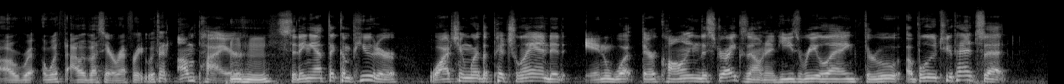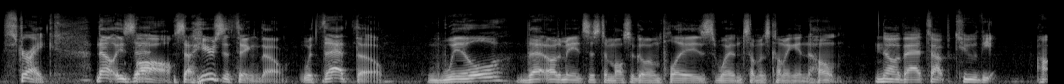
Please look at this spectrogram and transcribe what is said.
a re- with I was about to say a referee with an umpire Mm-hmm. sitting at the computer watching where the pitch landed in what they're calling the strike zone, and he's relaying through a Bluetooth headset strike. Now is Ball. that so? Here's the thing, though. With that, though, will that automated system also go in plays when someone's coming into home? No, that's up to the. uh,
